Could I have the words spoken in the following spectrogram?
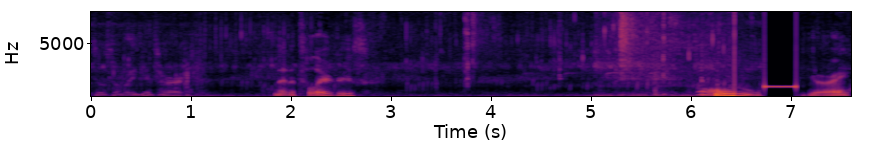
funny until somebody gets hurt. Then it's hilarious. Oh. Ooh. You alright?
